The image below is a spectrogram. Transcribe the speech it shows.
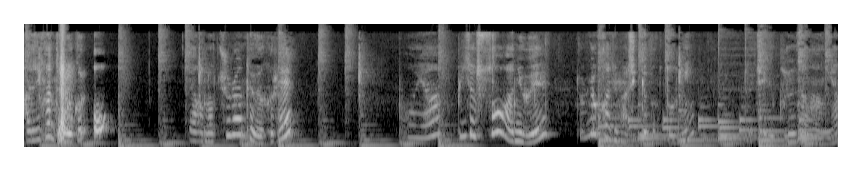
간식한테 왜 그래? 어? 야너 추루한테 왜 그래? 뭐야? 삐졌어? 아니 왜? 좀 전까지 맛있게 먹더니 도대체 이게 무슨 상황이야?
